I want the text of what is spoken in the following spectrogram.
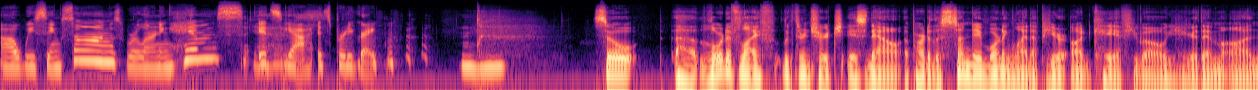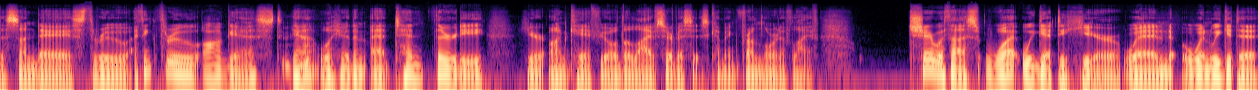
Uh, we sing songs. We're learning hymns. It's yeah, it's pretty great. So, uh, Lord of Life Lutheran Church is now a part of the Sunday morning lineup here on KFUO. You hear them on the Sundays through, I think, through August. Yeah, we'll hear them at 10:30 here on KFUO. The live service is coming from Lord of Life. Share with us what we get to hear when when we get to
